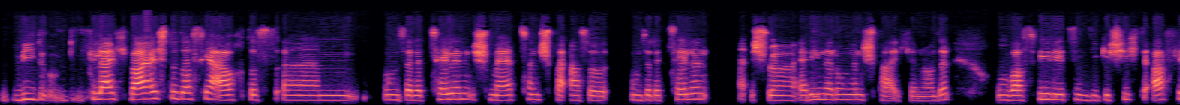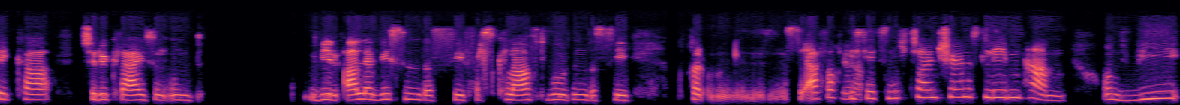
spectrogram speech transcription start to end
Wie du, vielleicht weißt du das ja auch, dass ähm, unsere Zellen Schmerzen, also unsere Zellen äh, Erinnerungen speichern, oder? Und was wir jetzt in die Geschichte Afrika zurückreisen und wir alle wissen, dass sie versklavt wurden, dass sie, sie einfach ja. bis jetzt nicht so ein schönes Leben haben. Und wie,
